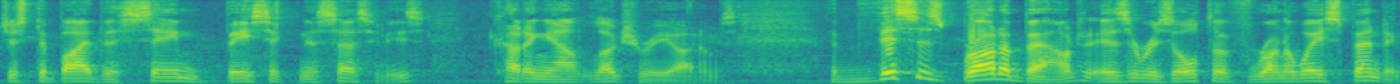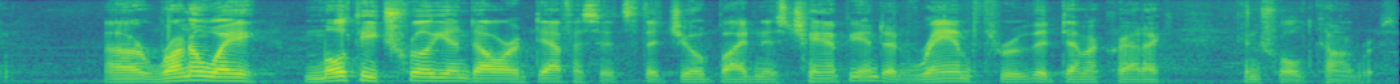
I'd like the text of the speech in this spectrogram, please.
just to buy the same basic necessities, cutting out luxury items. This is brought about as a result of runaway spending, uh, runaway multi trillion dollar deficits that Joe Biden has championed and rammed through the Democratic controlled Congress.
